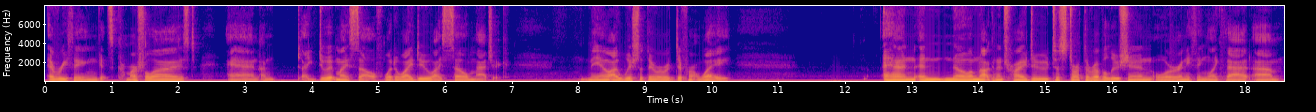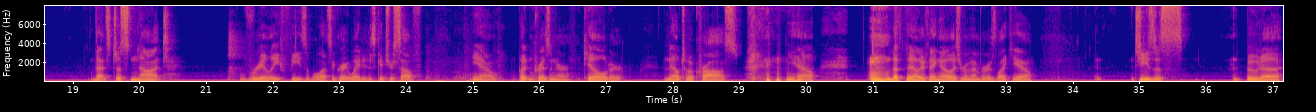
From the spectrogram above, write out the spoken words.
Everything gets commercialized and I'm I do it myself. What do I do? I sell magic. You know, I wish that there were a different way and and no i'm not going to try to to start the revolution or anything like that um, that's just not really feasible that's a great way to just get yourself you know put in prison or killed or nailed to a cross you know that's the other thing i always remember is like you know jesus buddha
